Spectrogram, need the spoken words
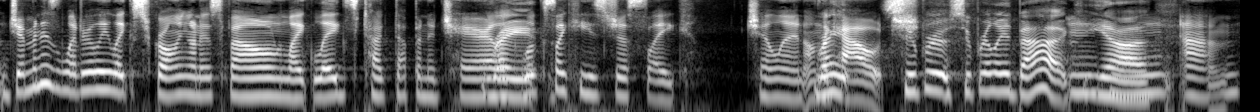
Jimin is literally like scrolling on his phone, like legs tucked up in a chair. Right. Like looks like he's just like chilling on right. the couch. Super, super laid back. Yeah. Mhm. Um,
